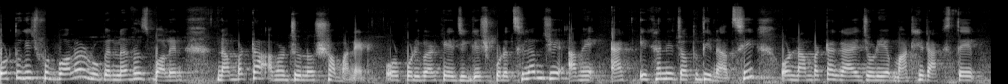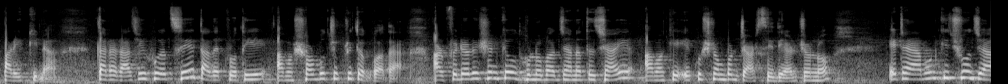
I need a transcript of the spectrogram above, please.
Portuguese footballer Ruben Neves বলেন, নাম্বারটা আমার জন্য সম্মানের। ওর পরিবারকে জিজ্ঞেস করেছিলাম যে, আমি এখানে যতদিন আছি, ওর নাম্বারটা গায়ে জড়িয়ে মাঠে রাখতে পারি কিনা। তারা রাজি হয়েছে, তাদের প্রতি আমার সর্বোচ্চ কৃতজ্ঞতা। আর ফেডারেশনকেও ধন্যবাদ জানাতে চাই আমাকে একুশ নম্বর জার্সি দেওয়ার জন্য। এটা এমন কিছু যা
